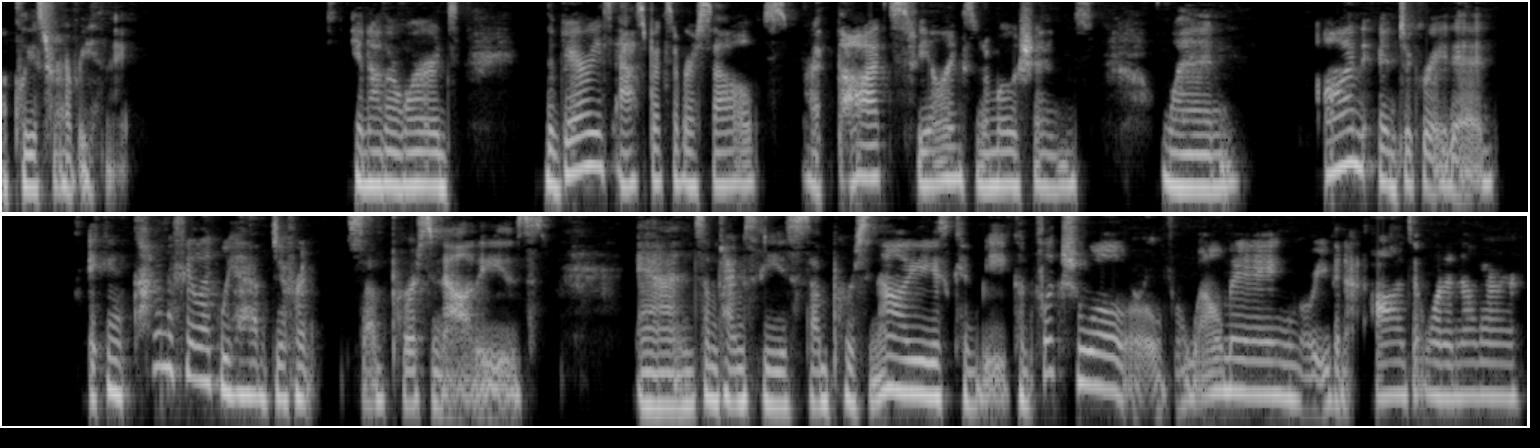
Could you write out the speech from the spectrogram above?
a place for everything. In other words, the various aspects of ourselves, our thoughts, feelings, and emotions, when unintegrated, it can kind of feel like we have different subpersonalities. And sometimes these subpersonalities can be conflictual or overwhelming or even at odds at one another.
